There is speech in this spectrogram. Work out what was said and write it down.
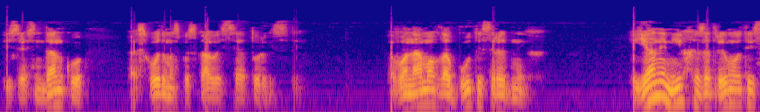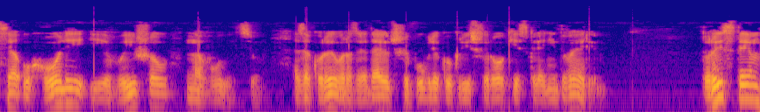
Після сніданку сходами спускалися туристи. Вона могла бути серед них. Я не міг затримуватися у холі і вийшов на вулицю, закурив, розглядаючи публіку крізь широкі скляні двері. Туристи,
